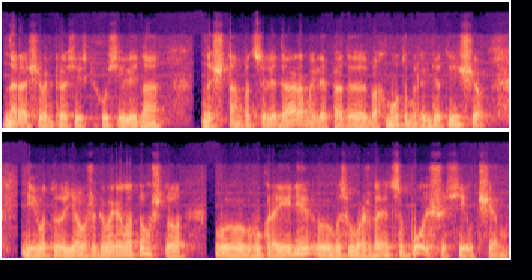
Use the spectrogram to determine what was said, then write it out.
наращивание российских усилий на значит, там под Солидаром или под э, Бахмутом или где-то еще. И вот я уже говорил о том, что э, в Украине высвобождается больше сил, чем,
